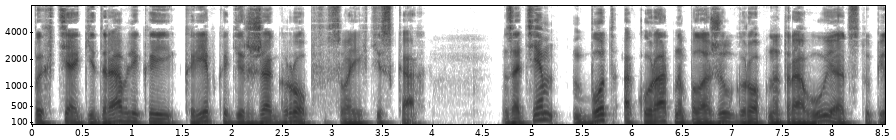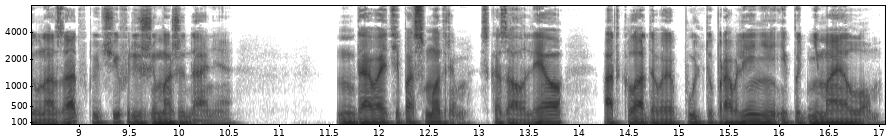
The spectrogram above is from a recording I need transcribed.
пыхтя гидравликой, крепко держа гроб в своих тисках. Затем бот аккуратно положил гроб на траву и отступил назад, включив режим ожидания. «Давайте посмотрим», — сказал Лео, откладывая пульт управления и поднимая лом.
